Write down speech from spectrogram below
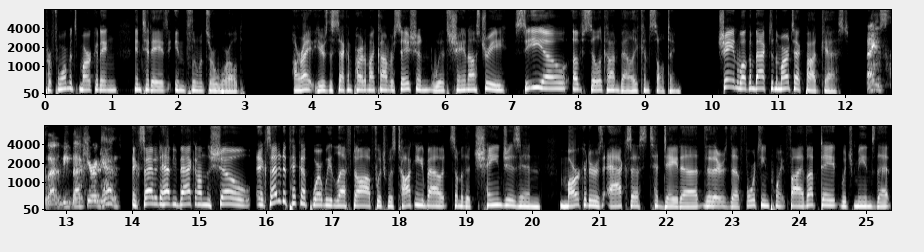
performance marketing in today's influencer world. All right, here's the second part of my conversation with Shane Austrie, CEO of Silicon Valley Consulting. Shane, welcome back to the Martech podcast. Thanks. Glad to be back here again. Excited to have you back on the show. Excited to pick up where we left off, which was talking about some of the changes in marketers' access to data. There's the 14.5 update, which means that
